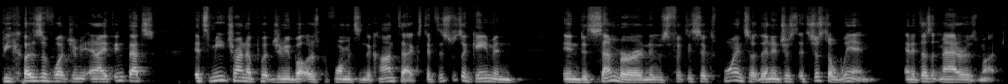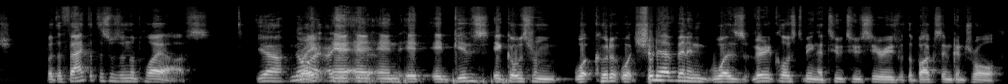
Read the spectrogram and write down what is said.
Because of what Jimmy and I think that's it's me trying to put Jimmy Butler's performance into context. If this was a game in in December and it was 56 points, then it just it's just a win and it doesn't matter as much. But the fact that this was in the playoffs yeah, no, right? I, I and, and, it it gives it goes from what could what should have been and was very close to being a two two series with the Bucks in control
